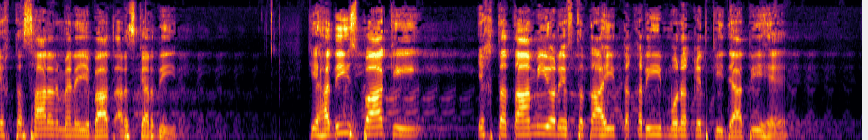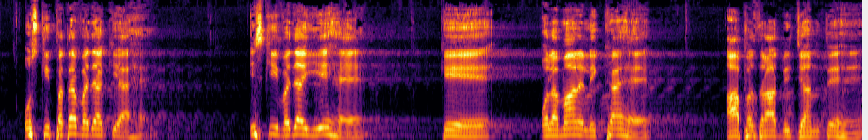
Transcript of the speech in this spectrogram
इख्तसारन मैंने ये बात अर्ज़ कर दी कि हदीस पाक की इख्तामी और अफ्ताही तकरीब मुनद की जाती है। उसकी पता वजह क्या है? इसकी वजह यह है कि उलमा ने लिखा है, आप हजरात भी जानते हैं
